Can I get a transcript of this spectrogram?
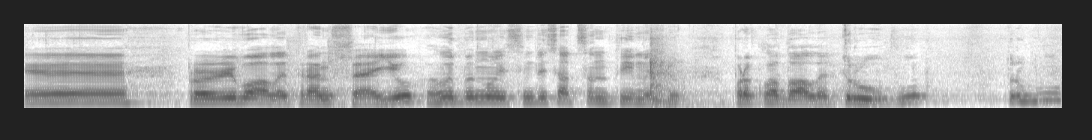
Е, проривали траншею глибиною 70 см, прокладали трубу, трубу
